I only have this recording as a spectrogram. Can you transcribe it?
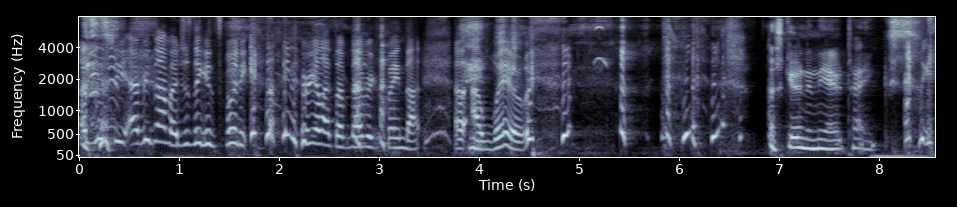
That's literally every time. I just think it's funny. I realize I've never explained that. I, a woo. That's going in the outtakes.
